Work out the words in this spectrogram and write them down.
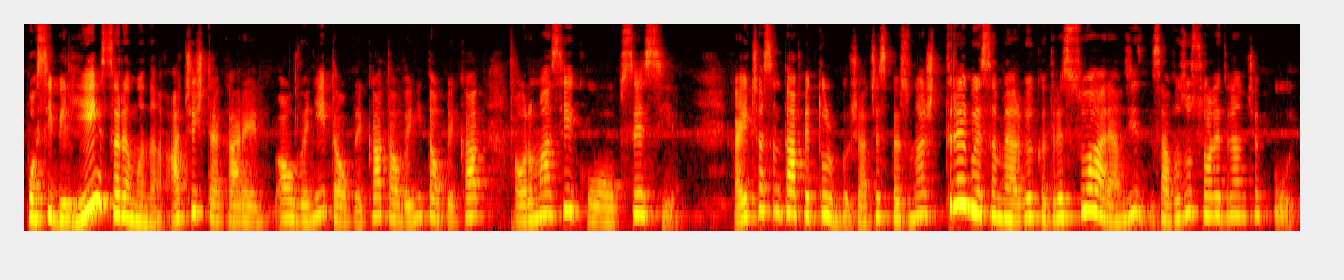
posibil ei să rămână, aceștia care au venit, au plecat, au venit, au plecat, au rămas ei cu o obsesie. Că aici sunt ape tulburi și acest personaj trebuie să meargă către soare. Am zis, s-a văzut soare de la început.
